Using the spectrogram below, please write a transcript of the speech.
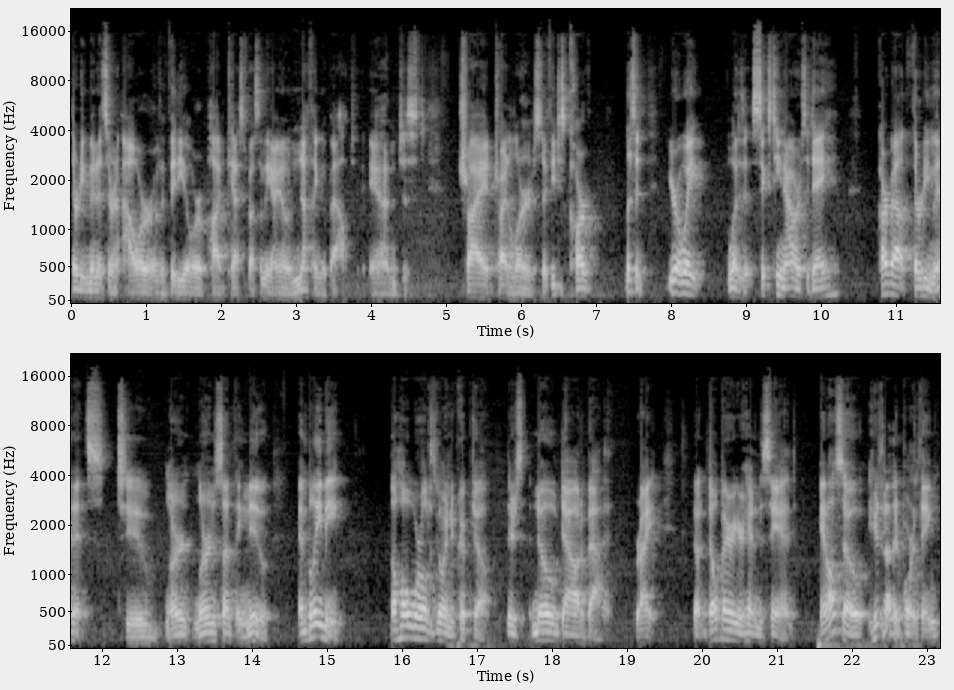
30 minutes or an hour of a video or a podcast about something I know nothing about and just try try to learn. So if you just carve listen, you're awake, what is it, 16 hours a day? Carve out 30 minutes to learn learn something new. And believe me, the whole world is going to crypto. There's no doubt about it, right? Don't bury your head in the sand. And also, here's another important thing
